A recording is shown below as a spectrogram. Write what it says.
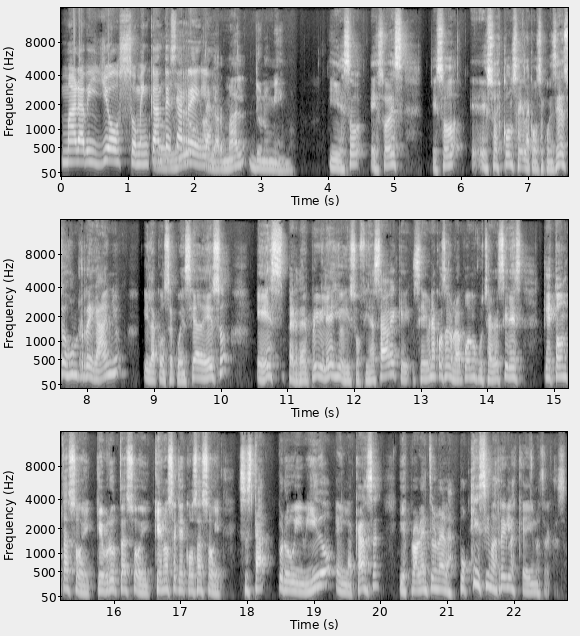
Maravilloso, me encanta esa regla. Hablar mal de uno mismo. Y eso, eso es, eso, eso es la consecuencia de eso es un regaño y la consecuencia de eso es perder privilegios. Y Sofía sabe que si hay una cosa que no la podemos escuchar decir es qué tonta soy, qué bruta soy, qué no sé qué cosa soy. Eso está prohibido en la casa y es probablemente una de las poquísimas reglas que hay en nuestra casa.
